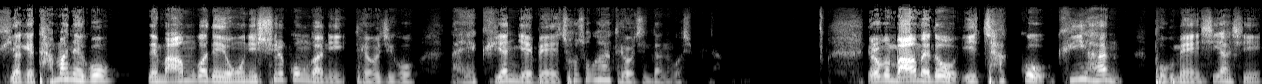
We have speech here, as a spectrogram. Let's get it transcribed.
귀하게 담아내고 내 마음과 내 영혼이 쉴 공간이 되어지고 나의 귀한 예배의 처소가 되어진다는 것입니다. 여러분 마음에도 이 작고 귀한 복음의 씨앗이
